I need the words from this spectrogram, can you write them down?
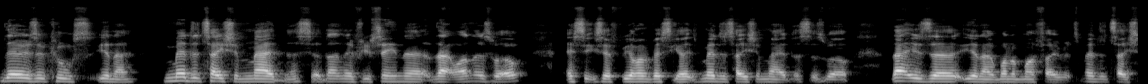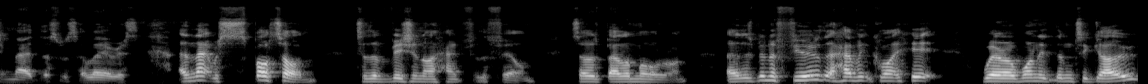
there is, of course, you know, Meditation Madness. I don't know if you've seen uh, that one as well. Essex FBI investigates Meditation Madness as well. That is, uh, you know, one of my favourites. Meditation Madness was hilarious, and that was spot on to the vision I had for the film. So was Ballamoron. Uh, there's been a few that haven't quite hit where I wanted them to go.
